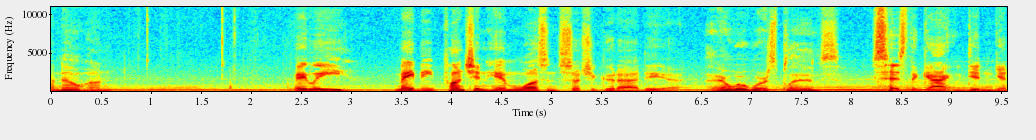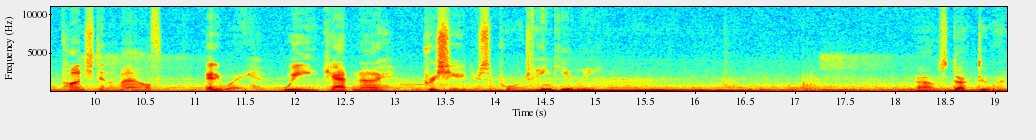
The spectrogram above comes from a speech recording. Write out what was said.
I know, hun. Hey, Lee. Maybe punching him wasn't such a good idea. There were worse plans. Says the guy who didn't get punched in the mouth. Anyway, we, Kat and I, appreciate your support. Thank you, Lee. How's Duck doing?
